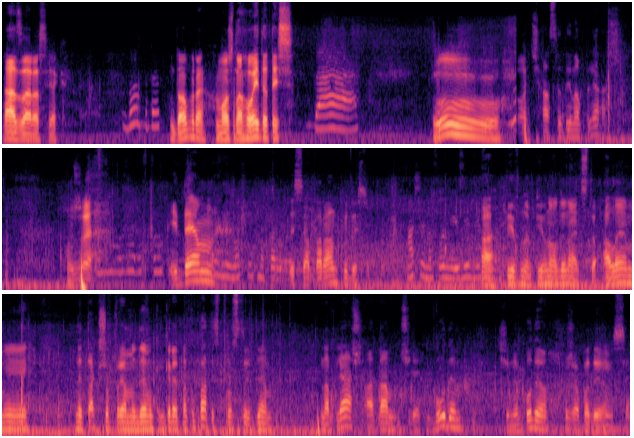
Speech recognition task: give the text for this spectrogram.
А зараз як? Добре, Добре? Можна гойдатись? да. У. Час іти на пляж. Ну, Йдемо. 10 ранку десь. Наші на своєму. А, пів на, пів на 11. Але ми не так, що прямо йдемо конкретно купатись, просто йдемо на пляж, а там чи будемо, чи не будемо, вже подивимося.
